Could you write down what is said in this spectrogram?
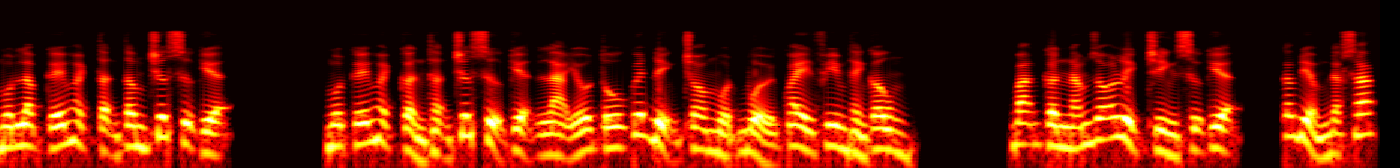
Một lập kế hoạch tận tâm trước sự kiện. Một kế hoạch cẩn thận trước sự kiện là yếu tố quyết định cho một buổi quay phim thành công. Bạn cần nắm rõ lịch trình sự kiện, các điểm đặc sắc,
